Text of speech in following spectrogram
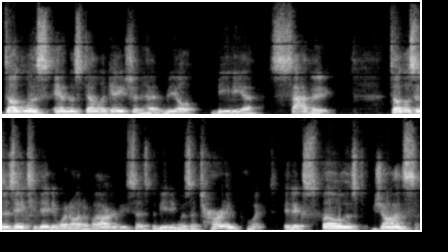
Douglass and this delegation had real media savvy. Douglass, in his 1881 autobiography, says the meeting was a turning point. It exposed Johnson.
